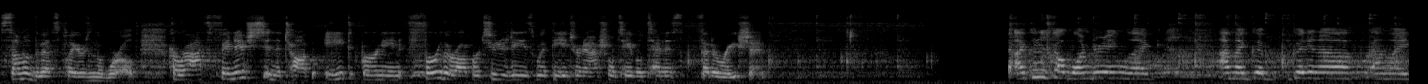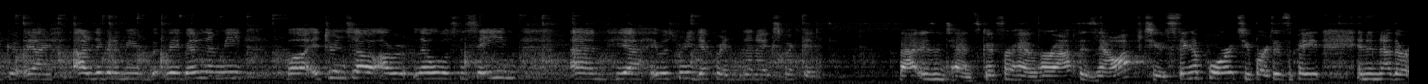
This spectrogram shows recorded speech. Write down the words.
some of the best players in the world. Herath finished in the top eight, earning further opportunities with the International Table Tennis Federation. I couldn't stop wondering, like, am I good good enough? Am I good? Are they going to be way better than me? But it turns out our level was the same, and yeah, it was pretty different than I expected. That is intense. Good for him. Herath is now off to Singapore to participate in another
